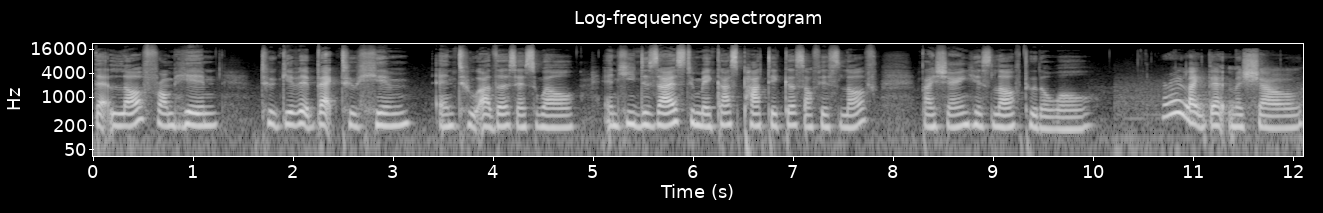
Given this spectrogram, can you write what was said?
that love from Him, to give it back to Him and to others as well and He desires to make us partakers of His love by sharing his love to the world. I really like that, Michelle,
